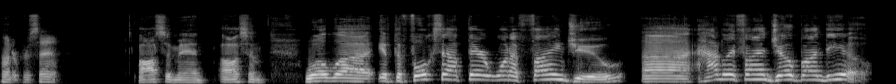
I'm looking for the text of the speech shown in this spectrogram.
100%. Awesome, man. Awesome. Well, uh, if the folks out there want to find you, uh, how do they find Joe Bandio?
